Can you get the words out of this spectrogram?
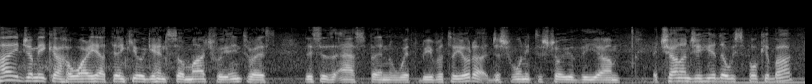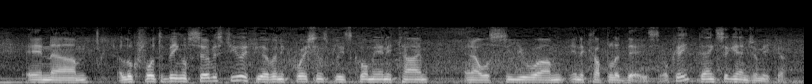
Hi, Jamika. How are you? Thank you again so much for your interest. This is Aspen with Beaver Toyota. Just wanted to show you the um, challenger here that we spoke about, and um, I look forward to being of service to you. If you have any questions, please call me anytime, and I will see you um, in a couple of days. Okay? Thanks again, Jamika.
